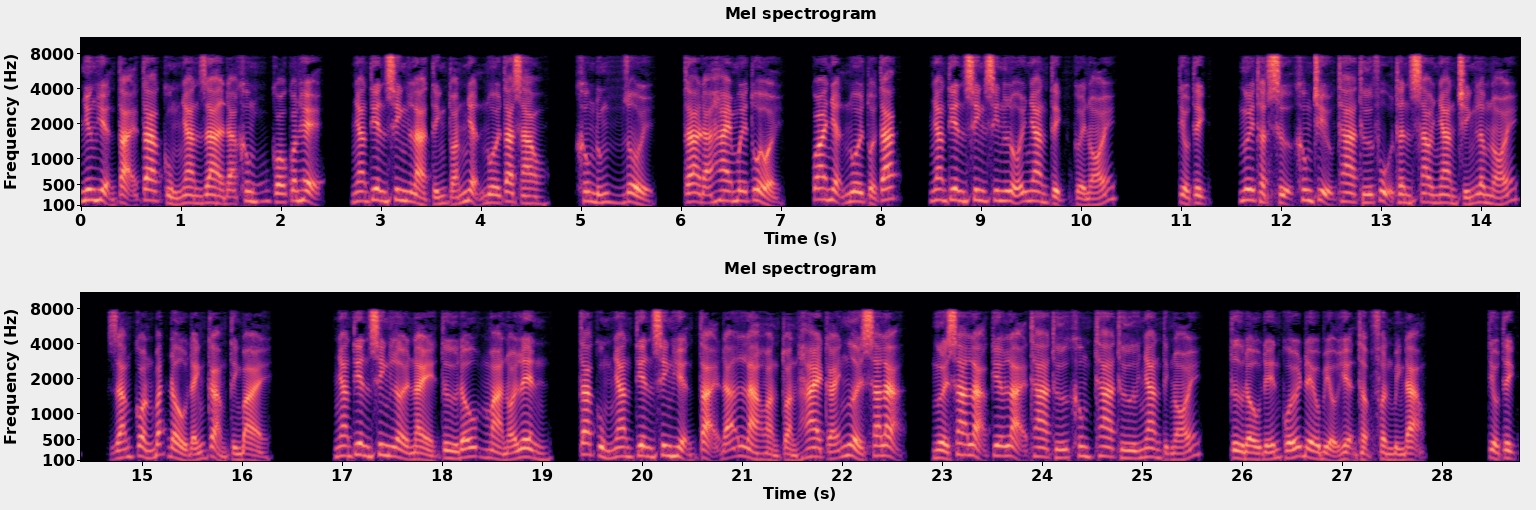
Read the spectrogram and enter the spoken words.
nhưng hiện tại ta cùng nhan ra đã không có quan hệ, nhan tiên sinh là tính toán nhận nuôi ta sao, không đúng rồi, ta đã 20 tuổi, qua nhận nuôi tuổi tác, nhan tiên sinh xin lỗi nhan tịch cười nói. Tiểu tịch, ngươi thật sự không chịu tha thứ phụ thân sao nhan chính lâm nói, dám còn bắt đầu đánh cảm tình bài. Nhan tiên sinh lời này từ đâu mà nói lên, ta cùng nhan tiên sinh hiện tại đã là hoàn toàn hai cái người xa lạ, người xa lạ kia lại tha thứ không tha thứ nhan tịch nói, từ đầu đến cuối đều biểu hiện thập phần bình đạm. Tiểu tịch,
